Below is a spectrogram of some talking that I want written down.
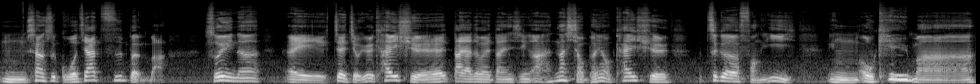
嗯，像是国家资本吧，所以呢，诶，在九月开学，大家都会担心啊，那小朋友开学这个防疫。嗯，OK 吗？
